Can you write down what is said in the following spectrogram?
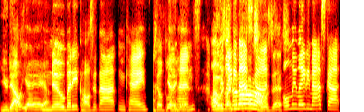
Udell, yeah, yeah, yeah. Nobody calls it that. Okay. Go Blue they do. Hens. I Only was like, lady no, no, no, no. mascot. This? Only lady mascot.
